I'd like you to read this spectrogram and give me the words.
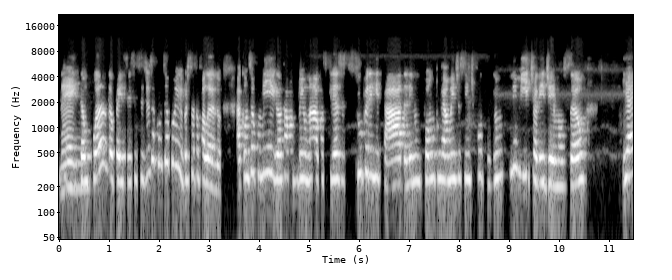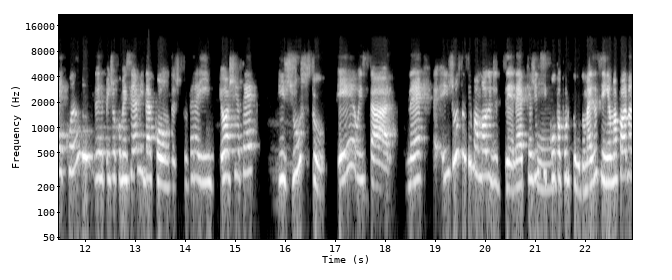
né? Então, quando eu pensei, isso, esses dias aconteceu comigo, por isso eu tô falando, aconteceu comigo, eu tava meio mal, com as crianças super irritadas, ali num ponto realmente assim, tipo, num limite ali de emoção. E aí, quando de repente eu comecei a me dar conta, tipo, peraí, eu achei até injusto eu estar, né? É Injusto assim, um modo de dizer, né? Porque a gente se Sim. culpa por tudo, mas assim, é uma forma.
